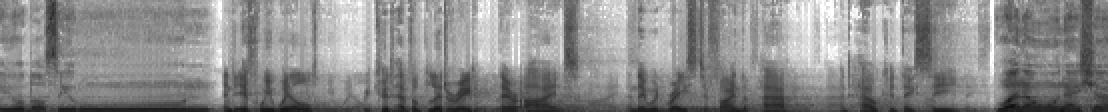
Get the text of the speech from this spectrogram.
يبصرون And if we willed, we could have obliterated their eyes, and they would race to find the path, and how could they see? ولو نشاء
